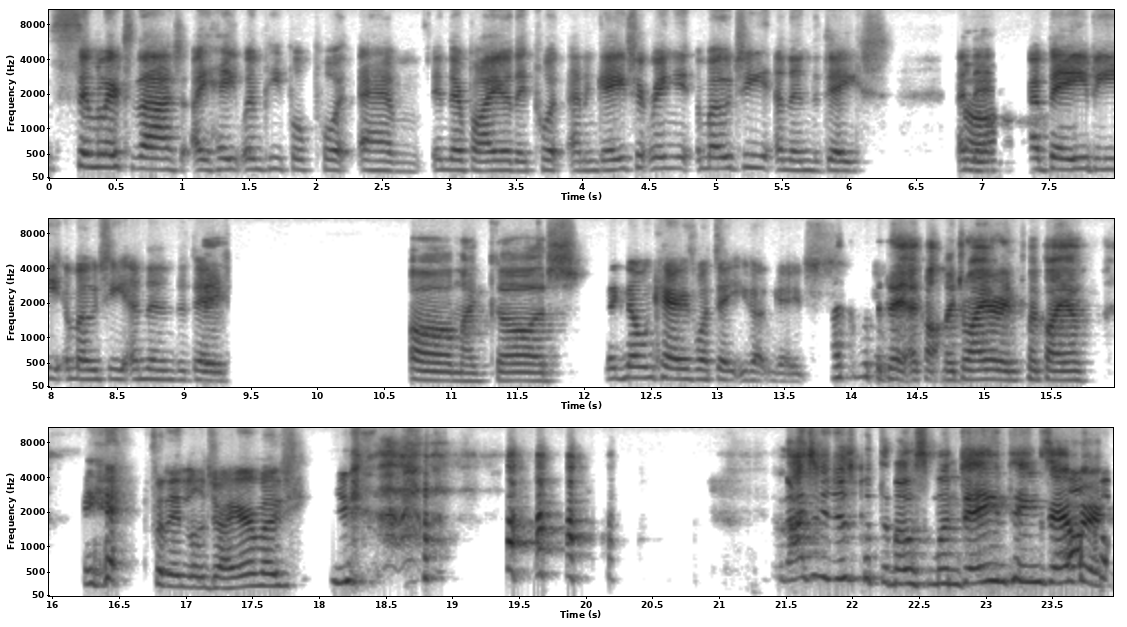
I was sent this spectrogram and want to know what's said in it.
similar to that, I hate when people put um in their bio they put an engagement ring emoji and then the date, and then a baby emoji and then the date. Oh my god! Like no one cares what date you got engaged. I could put the date I got my dryer into my bio. Yeah, put in a little dryer emoji. Imagine you just put the most mundane things I'll ever. put,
